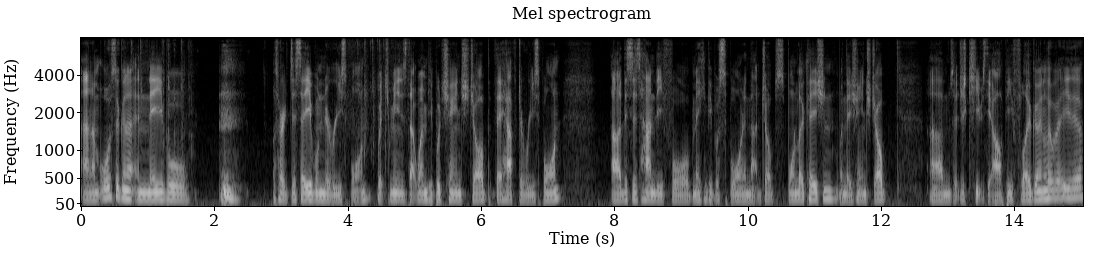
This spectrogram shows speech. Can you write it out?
And I'm also going to enable, sorry, disable no respawn, which means that when people change job, they have to respawn. Uh, this is handy for making people spawn in that job spawn location when they change job. Um, so it just keeps the RP flow going a little bit easier.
